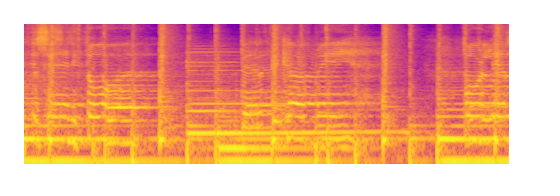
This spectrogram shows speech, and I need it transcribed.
if there's any thought. That I think of me For a little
